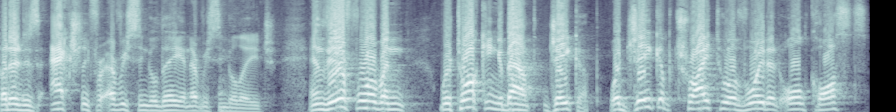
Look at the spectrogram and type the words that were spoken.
but it is actually for every single day and every single age. And therefore, when we're talking about Jacob, what Jacob tried to avoid at all costs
